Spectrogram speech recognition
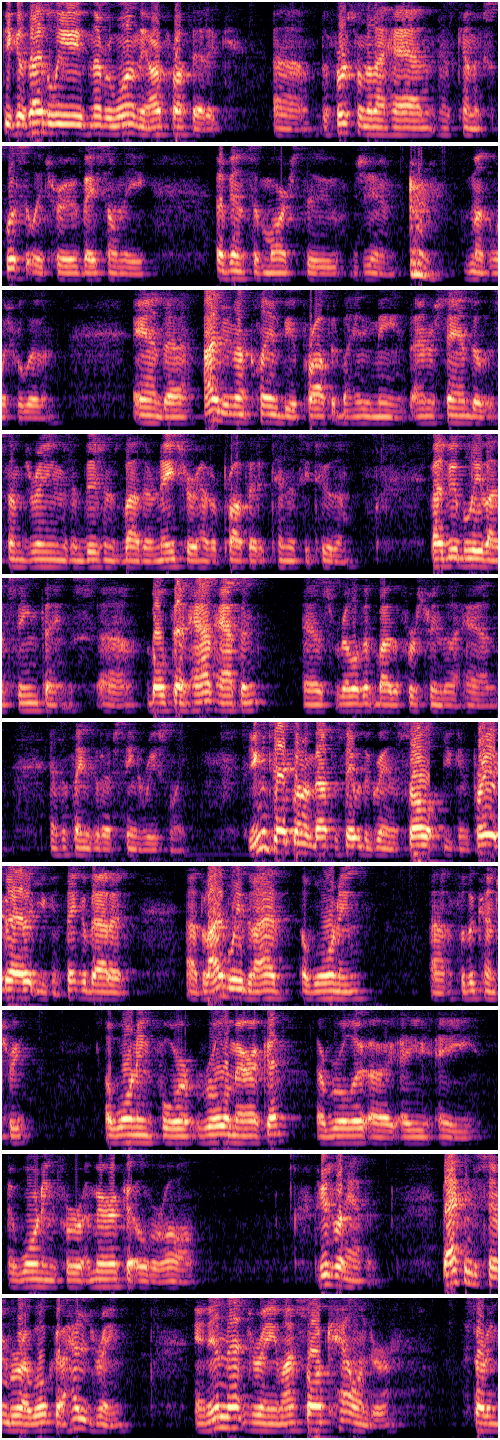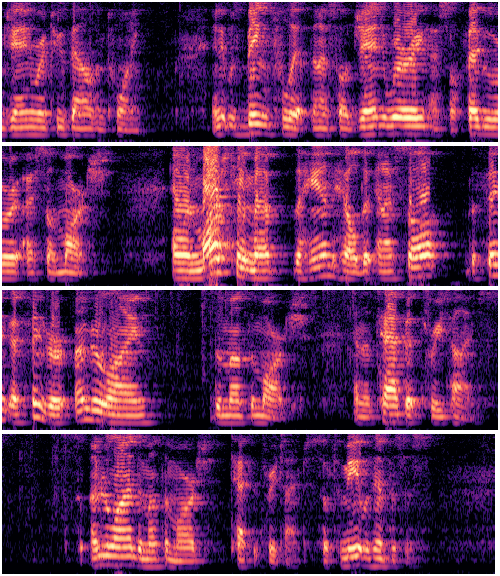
Because I believe, number one, they are prophetic. Uh, the first one that I had has come explicitly true based on the events of March through June, the month in which we're living. And uh, I do not claim to be a prophet by any means. I understand, though, that some dreams and visions by their nature have a prophetic tendency to them. But I do believe I've seen things, uh, both that have happened, as relevant by the first dream that I had, and some things that I've seen recently. So you can take what I'm about to say with a grain of salt. You can pray about it. You can think about it. Uh, but I believe that I have a warning uh, for the country, a warning for rural America, a, rural, uh, a, a, a warning for America overall. But here's what happened. Back in December, I woke up, I had a dream, and in that dream, I saw a calendar starting January 2020. And it was being flipped, and I saw January, I saw February, I saw March. And when March came up, the hand held it, and I saw the a finger underline the month of March and then tap it three times. So underlined the month of March, tapped it three times. So to me, it was emphasis.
